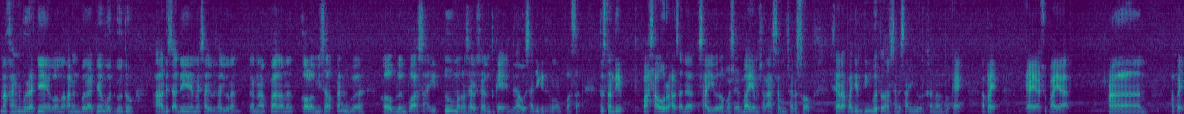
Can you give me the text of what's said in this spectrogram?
makanan beratnya ya kalau makanan beratnya buat gue tuh harus ada yang namanya sayur-sayuran. Karena apa? Karena kalau misalkan gue kalau bulan puasa itu makan sayur-sayuran itu kayak nggak haus aja gitu selama puasa. Terus nanti pas sahur harus ada sayur apa sayur bayam sayur asam sayur sop sayur apa aja yang penting gue tuh harus ada sayur. Karena untuk kayak apa ya kayak supaya um, apa ya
